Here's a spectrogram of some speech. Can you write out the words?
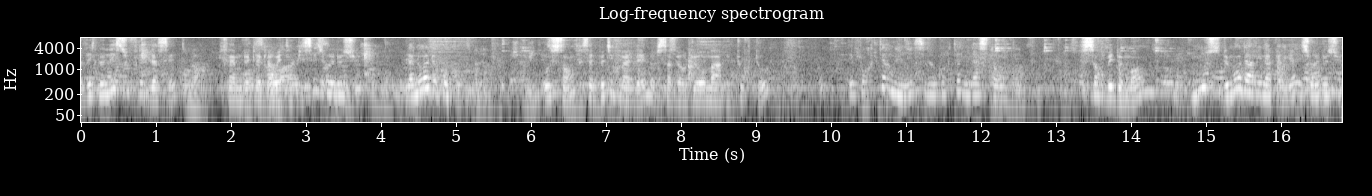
avec le lait soufflé glacé, crème de cacahuète épicée sur le dessus, la noix de coco. Au centre, cette petite madeleine aux saveurs de homard et tourteau. Et pour terminer, c'est le cocktail Lastante. Sorbet de menthe, mousse de mandarine impériale et sur le dessus,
